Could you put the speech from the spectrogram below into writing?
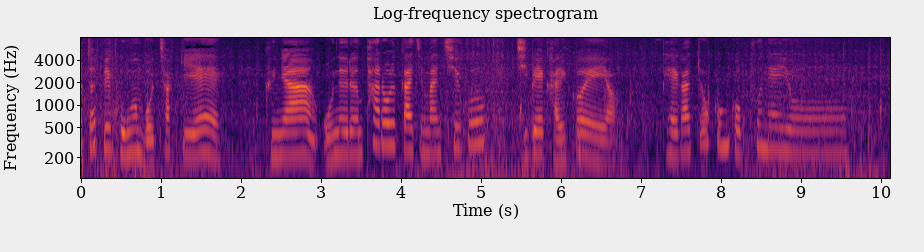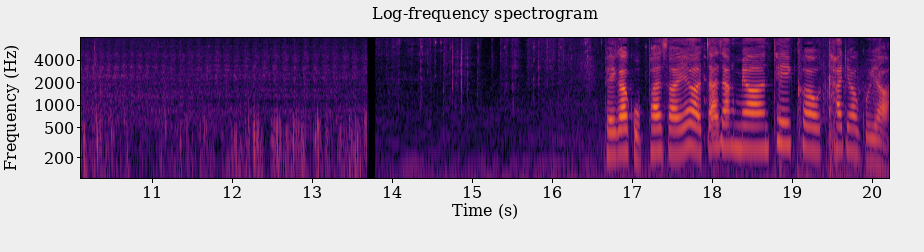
어차피 공은 못 찾기에 그냥 오늘은 8홀까지만 치고 집에 갈 거예요. 배가 조금 고프네요. 배가 고파서요. 짜장면 테이크아웃 하려고요.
